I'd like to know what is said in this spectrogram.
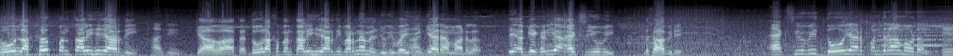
2 ਲੱਖ 45000 ਦੀ। ਹਾਂਜੀ। ਕੀ ਬਾਤ ਹੈ 2 ਲੱਖ 45000 ਦੀ ਵਰਨਾ ਮਿਲ ਜੂਗੀ ਬਾਈ ਜੀ 11 ਮਾਡਲ। ਤੇ ਅੱਗੇ ਖੜੀ ਆ XUV ਦਿਖਾ ਵੀਰੇ। XUV 2015 ਮਾਡਲ ਹੂੰ।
